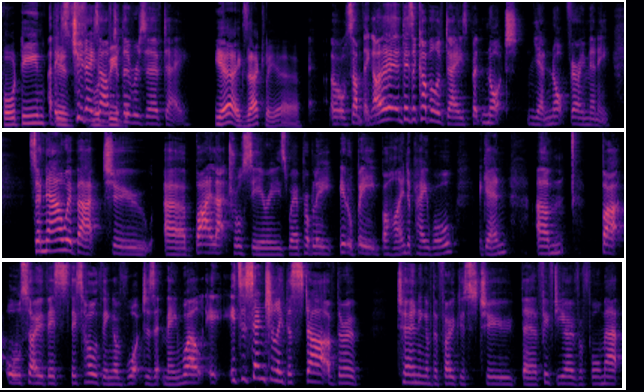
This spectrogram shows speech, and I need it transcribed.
14th. I think is, it's two days after the, the reserve day. Yeah, exactly. Yeah, or something. Uh, there's a couple of days, but not yeah, not very many. So now we're back to a bilateral series where probably it'll be behind a paywall again. Um, but also this this whole thing of what does it mean? Well, it, it's essentially the start of the turning of the focus to the 50 over format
